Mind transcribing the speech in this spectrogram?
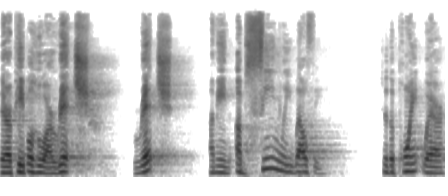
There are people who are rich, rich, I mean, obscenely wealthy, to the point where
